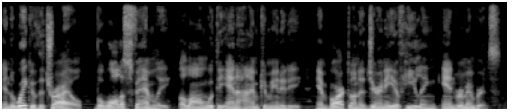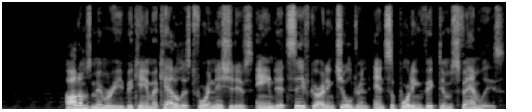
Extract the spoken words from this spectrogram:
In the wake of the trial, the Wallace family, along with the Anaheim community, embarked on a journey of healing and remembrance. Autumn's memory became a catalyst for initiatives aimed at safeguarding children and supporting victims' families.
